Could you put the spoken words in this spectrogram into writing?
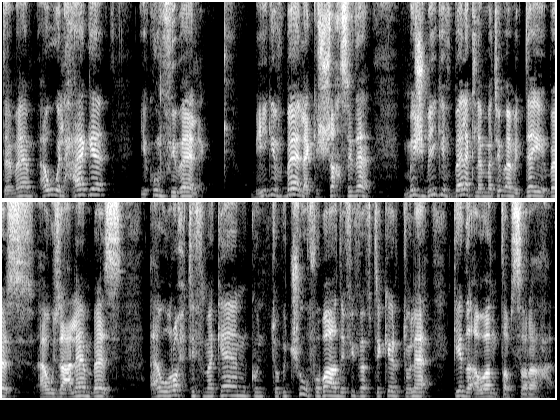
تمام؟ أول حاجة يكون في بالك. بيجي في بالك الشخص ده. مش بيجي في بالك لما تبقى متضايق بس أو زعلان بس. أو رحت في مكان كنتوا بتشوفوا بعض فيه فافتكرتوا لا كده اونطه بصراحة.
